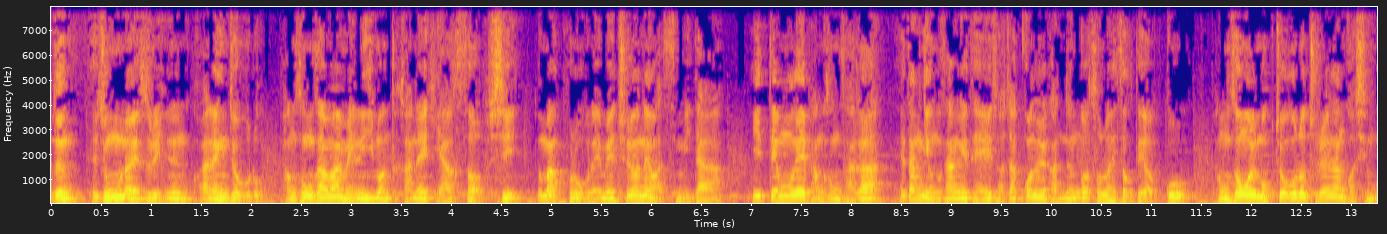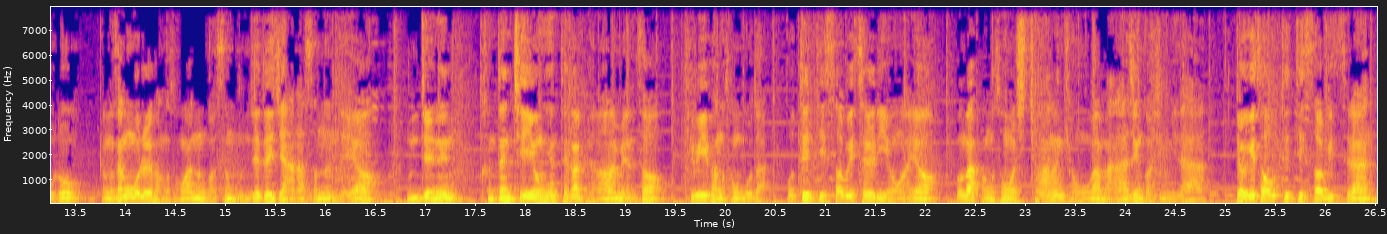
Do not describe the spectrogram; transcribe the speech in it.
등 대중문화예술인은 관행적으로 방송사와 매니지먼트 간의 계약서 없이 음악 프로그램에 출연해 왔습니다. 이 때문에 방송사가 해당 영상에 대해 저작권을 갖는 것으로 해석되었고 방송을 목적으로 출연한 것이므로 영상물을 방송하는 것은 문제되지 않았었는데요. 문제는 컨텐츠 이용 형태가 변화하면서 TV 방송보다 OTT 서비스를 이용하여 음악 방송을 시청하는 경우가 많아진 것입니다. 여기서 OTT 서비스란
